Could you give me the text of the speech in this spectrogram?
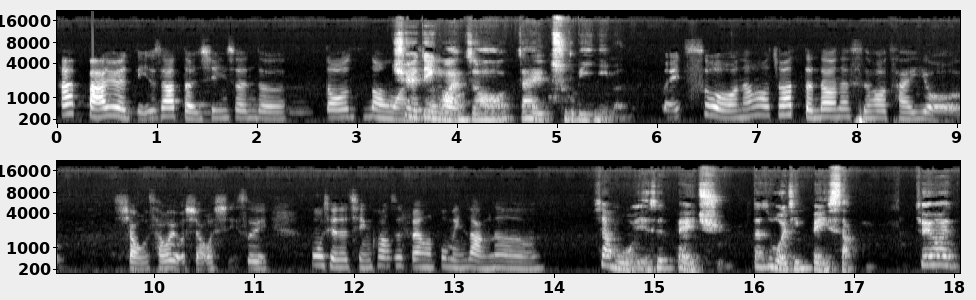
他八月底就是要等新生的都弄完，确定完，之后再处理你们。没错，然后就要等到那时候才有消才会有消息，所以目前的情况是非常的不明朗呢。像我也是被取，但是我已经被上了，就因为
